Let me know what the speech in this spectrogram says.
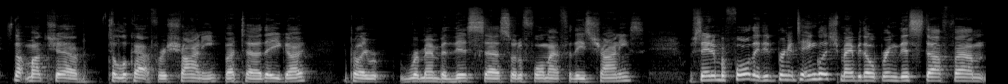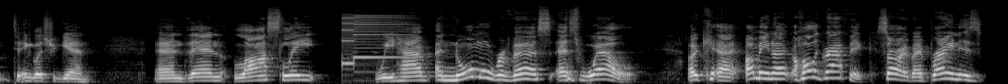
It's not much uh, to look at for a shiny, but uh, there you go. You probably re remember this uh, sort of format for these shinies. We've seen them before. They did bring it to English. Maybe they'll bring this stuff um, to English again. And then lastly, we have a normal reverse as well. Okay, uh, I mean, uh, holographic. Sorry, my brain is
